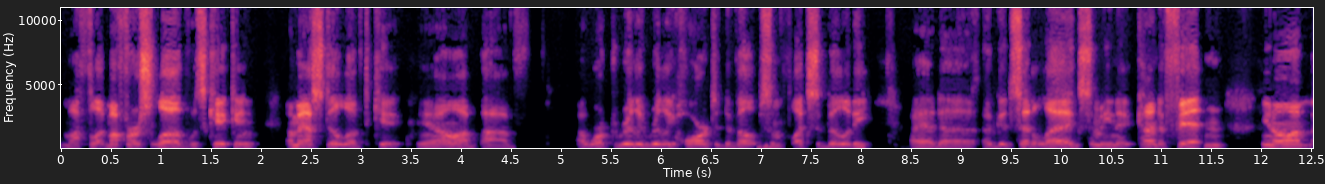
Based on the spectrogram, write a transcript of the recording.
my my first love was kicking. I mean i still love to kick you know I've, I've I worked really, really hard to develop some flexibility. I had a, a good set of legs. I mean, it kind of fit, and you know, um,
